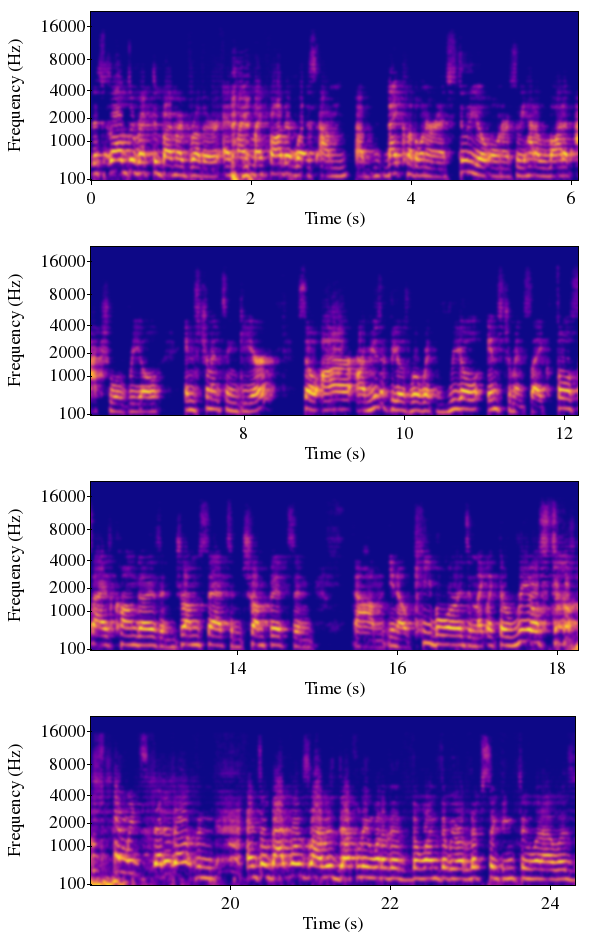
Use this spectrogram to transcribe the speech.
this is all directed by my brother, and my, my father was um, a nightclub owner and a studio owner, so he had a lot of actual real instruments and gear. So our our music videos were with real instruments, like full size congas and drum sets and trumpets and um, you know keyboards and like like the real stuff. and we'd set it up, and and so Backbone Slide was definitely one of the the ones that we were lip syncing to when I was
